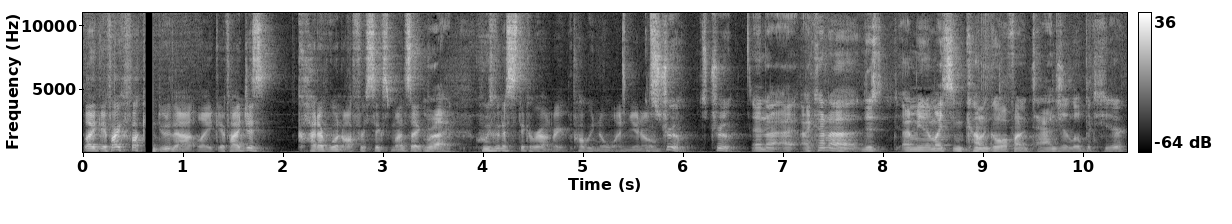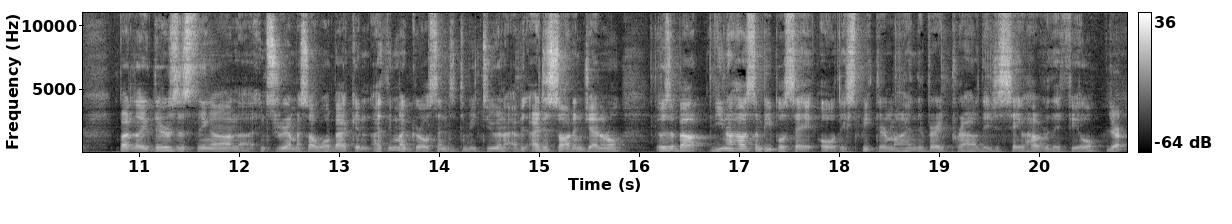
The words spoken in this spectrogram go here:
like if I fucking do that, like if I just cut everyone off for six months, like, Right. who's gonna stick around? Right? Probably no one. You know. It's true. It's true. And I, I kind of just, I mean, it might seem kind of go off on a tangent a little bit here, but like there's this thing on uh, Instagram I saw a while back, and I think my girl sent it to me too, and I, I just saw it in general. It was about, you know how some people say, oh, they speak their mind, they're very proud, they just say however they feel. Yeah.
